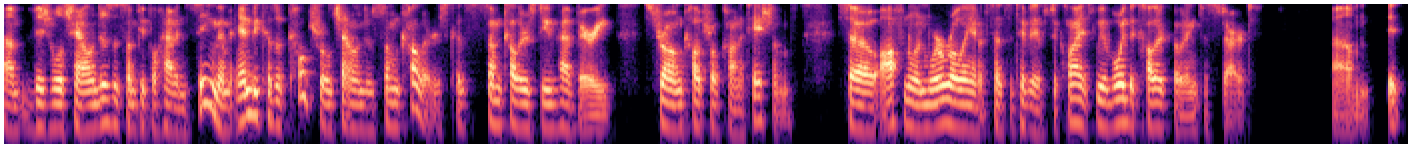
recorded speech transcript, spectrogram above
um, visual challenges that some people have in seeing them, and because of cultural challenges, some colors, because some colors do have very strong cultural connotations. So often when we're rolling out sensitivity to clients, we avoid the color coding to start. Um, it,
